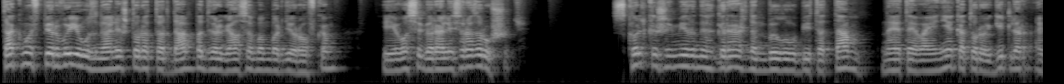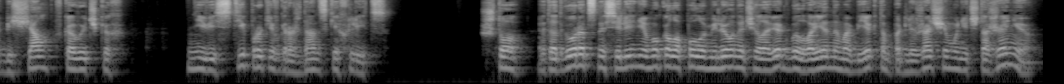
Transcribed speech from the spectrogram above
Так мы впервые узнали, что Роттердам подвергался бомбардировкам и его собирались разрушить. Сколько же мирных граждан было убито там, на этой войне, которую Гитлер обещал, в кавычках, не вести против гражданских лиц? Что, этот город с населением около полумиллиона человек был военным объектом, подлежащим уничтожению?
